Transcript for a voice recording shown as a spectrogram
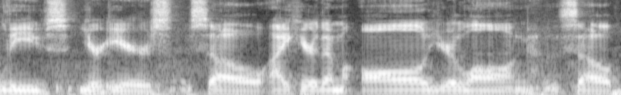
leaves your ears. So I hear them all year long. So,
